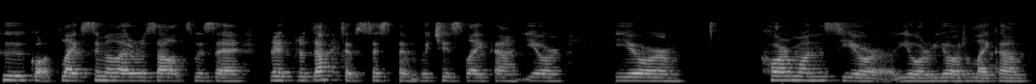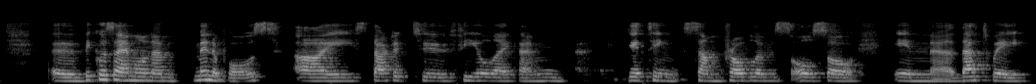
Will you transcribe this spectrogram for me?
who got like similar results with a reproductive system, which is like uh, your your hormones, your your your like um, um, because I'm on a menopause, I started to feel like I'm getting some problems also in uh, that way.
